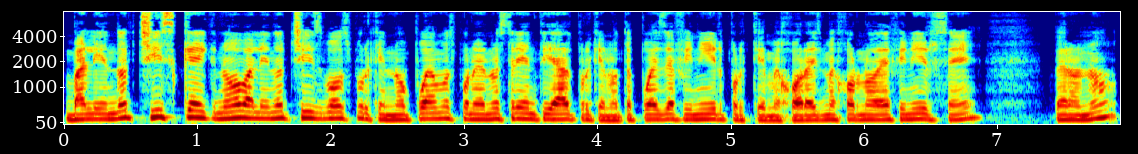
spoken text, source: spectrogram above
valiendo cheesecake, ¿no? Valiendo cheesebos porque no podemos poner nuestra identidad, porque no te puedes definir, porque mejor es mejor no definirse, pero no,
